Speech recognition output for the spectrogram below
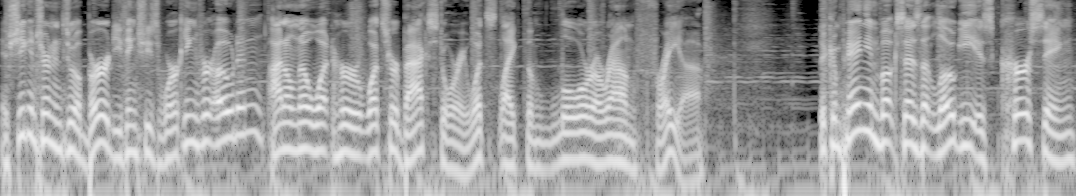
if she can turn into a bird, do you think she's working for Odin? I don't know what her what's her backstory. What's like the lore around Freya? The companion book says that Loki is cursing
